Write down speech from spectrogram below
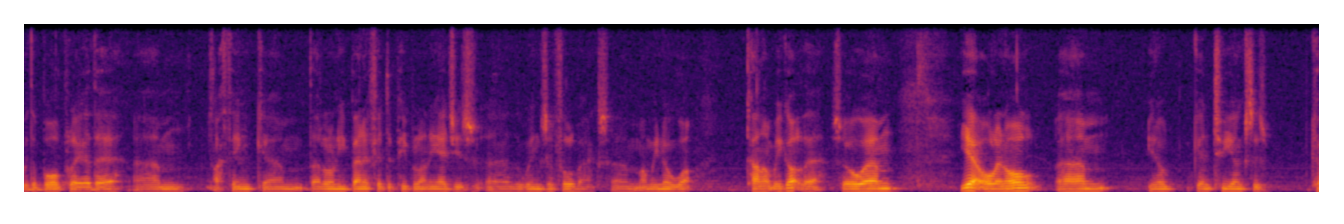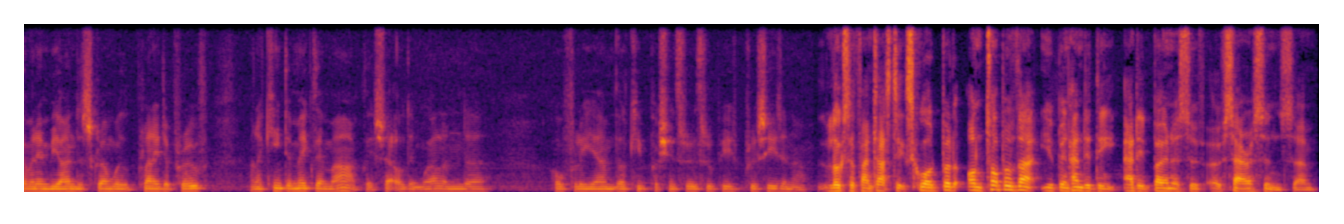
with a ball player there, um, I think um, that'll only benefit the people on the edges, uh, the wings and fullbacks, um, and we know what talent we got there. So um, yeah, all in all, you know, again, two youngsters coming in behind the scrum with plenty to prove and are keen to make their mark. They settled in well and uh, hopefully um, they'll keep pushing through through pre-season now. Looks a fantastic squad, but on top of that, you've been handed the added bonus of, of Saracens. Um,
